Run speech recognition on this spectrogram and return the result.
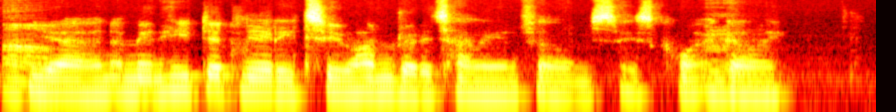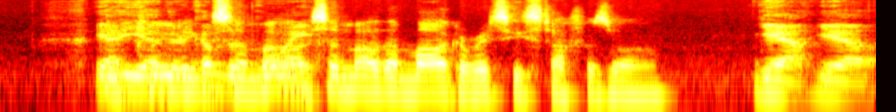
yeah, and I mean, he did nearly 200 Italian films. He's quite a guy. Yeah, yeah. There comes some, uh, point. some other Margheriti stuff as well. Yeah, yeah.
